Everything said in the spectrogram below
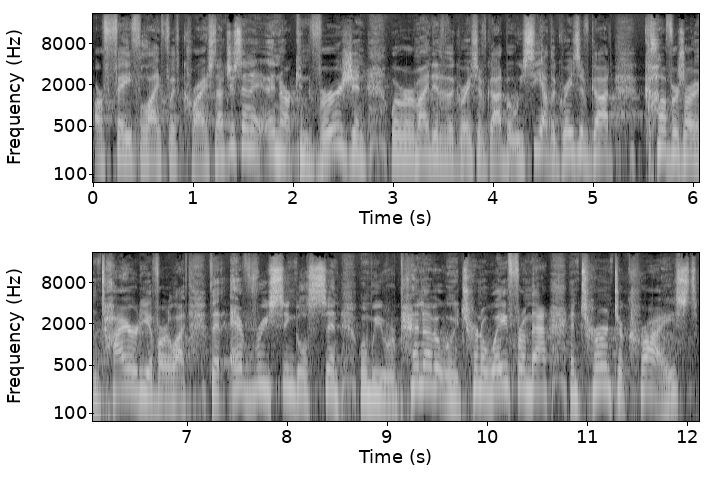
our faith life with Christ, not just in, in our conversion where we're reminded of the grace of God, but we see how the grace of God covers our entirety of our life. That every single sin, when we repent of it, when we turn away from that and turn to Christ,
